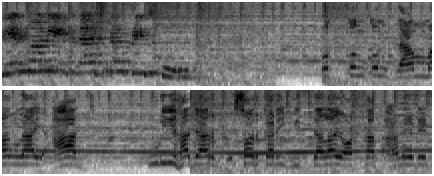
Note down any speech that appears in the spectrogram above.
Lienwani International Preschool. প্রত্যন্ত গ্রাম বাংলায় আজ কুড়ি হাজার বেসরকারি বিদ্যালয় অর্থাৎ আনএডেড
